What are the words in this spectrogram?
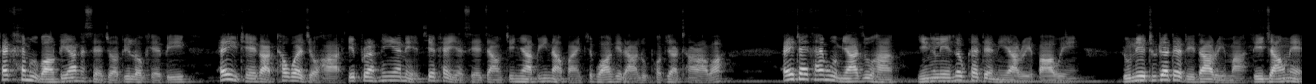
တိုက်ခိုက်မှုပေါင်း120ကျော်ပြုလုပ်ခဲ့ပြီးအဲ့ဒီထဲကထောက်ဝက်ကျော်ဟာဧပြီ2ရက်နေ့အပြစ်ခတ်ရစဲကြောင်းကြေညာပြီးနောက်ပိုင်းဖြစ်ပွားခဲ့တာလို့ဖော်ပြထားတာပါ။အဲ့ဒီတိုက်ခိုက်မှုအများစုဟာရင်းကလင်လှုပ်ခတ်တဲ့နေရာတွေပါဝင်လူနေထူထပ်တဲ့ဒေသတွေမှာလေကြောင်းနဲ့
